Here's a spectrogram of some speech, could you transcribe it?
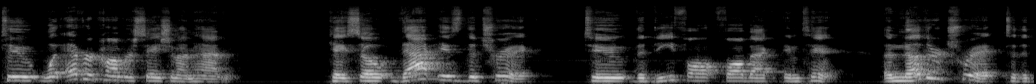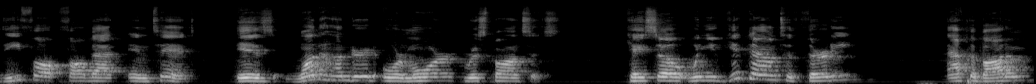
to whatever conversation I'm having. Okay, so that is the trick to the default fallback intent. Another trick to the default fallback intent is 100 or more responses. Okay, so when you get down to 30 at the bottom,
